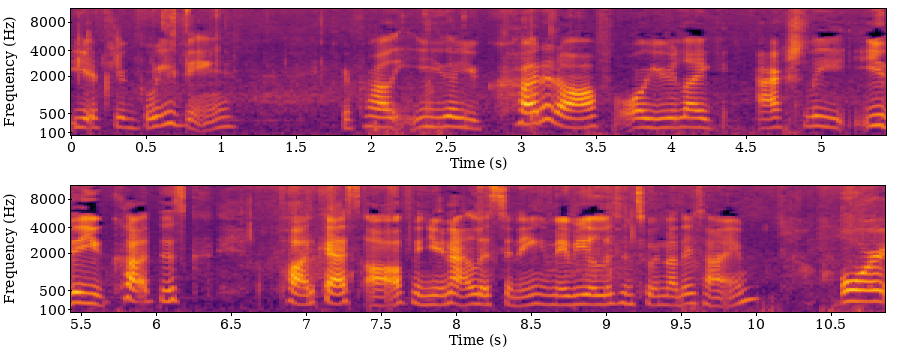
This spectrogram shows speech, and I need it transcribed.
if you're grieving, you're probably either you cut it off or you're like actually either you cut this podcast off and you're not listening, maybe you'll listen to another time. Or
